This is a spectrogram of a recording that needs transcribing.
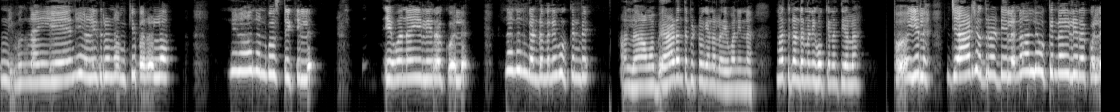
ನಿಮಗ್ ನಾ ಏನ್ ಹೇಳಿದ್ರು ನಂಬಿಕೆ ಬರಲ್ಲ. ನಾನು ಅನ್ಭವಿಸ್ಬೇಕಿಲ್ಲ ಇವನ ಇಲ್ಲಿರಕ್ಕೋಲ್ಲ ನಾನು ನನ್ನ ಗಂಡ ಮನೆಗೆ ಹೋಗ್ತೇನೆ ಅಲ್ಲ ಅವ ಬ್ಯಾಡ ಅಂತ ಬಿಟ್ಟು ಹೋಗ್ಯಾನಲ್ಲ ಇವ ನಿನ್ನ. ಮತ್ತೆ ಗಂಡನ ಮನೆಗೆ ಹೋಗ್ತೇನಂತೀಯಲ್ಲ ಪ- ಇಲ್ಲ ಜಾಡ್ ಚದ್ರ ಅಡ್ಡಿ ಇಲ್ಲ. ನಾ ಅಲ್ಲಿ ಹೋಗ್ತೇನೆ ನಾ ಇಲ್ಲಿರಕ್ಕೋಲ್ಲ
